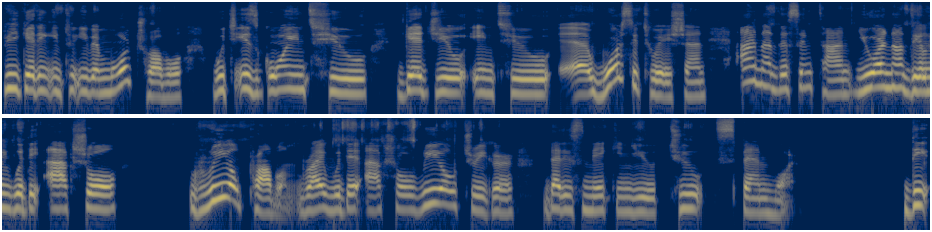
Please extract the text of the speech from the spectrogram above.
be getting into even more trouble, which is going to get you into a worse situation. And at the same time, you are not dealing with the actual real problem, right? With the actual real trigger that is making you to spend more. The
